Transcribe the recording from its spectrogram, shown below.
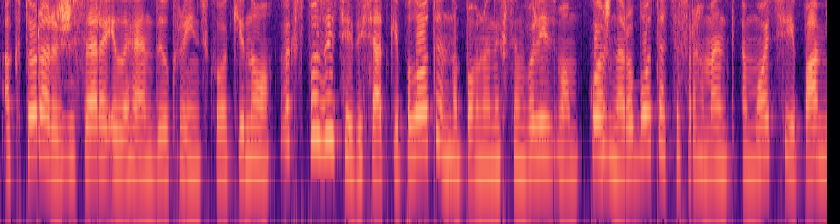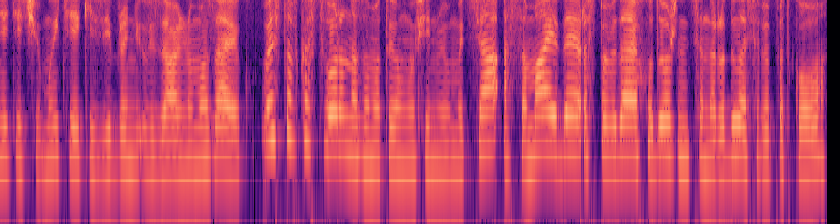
актора, режисера і легенди українського кіно. В експозиції десятки полотен, наповнених символізмом. Кожна робота це фрагмент емоції, пам'яті чи миті, які зібрані у візуальну мозаїку. Виставка створена за мотивами фільмів митця, а сама ідея, розповідає художниця, народилася випадково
